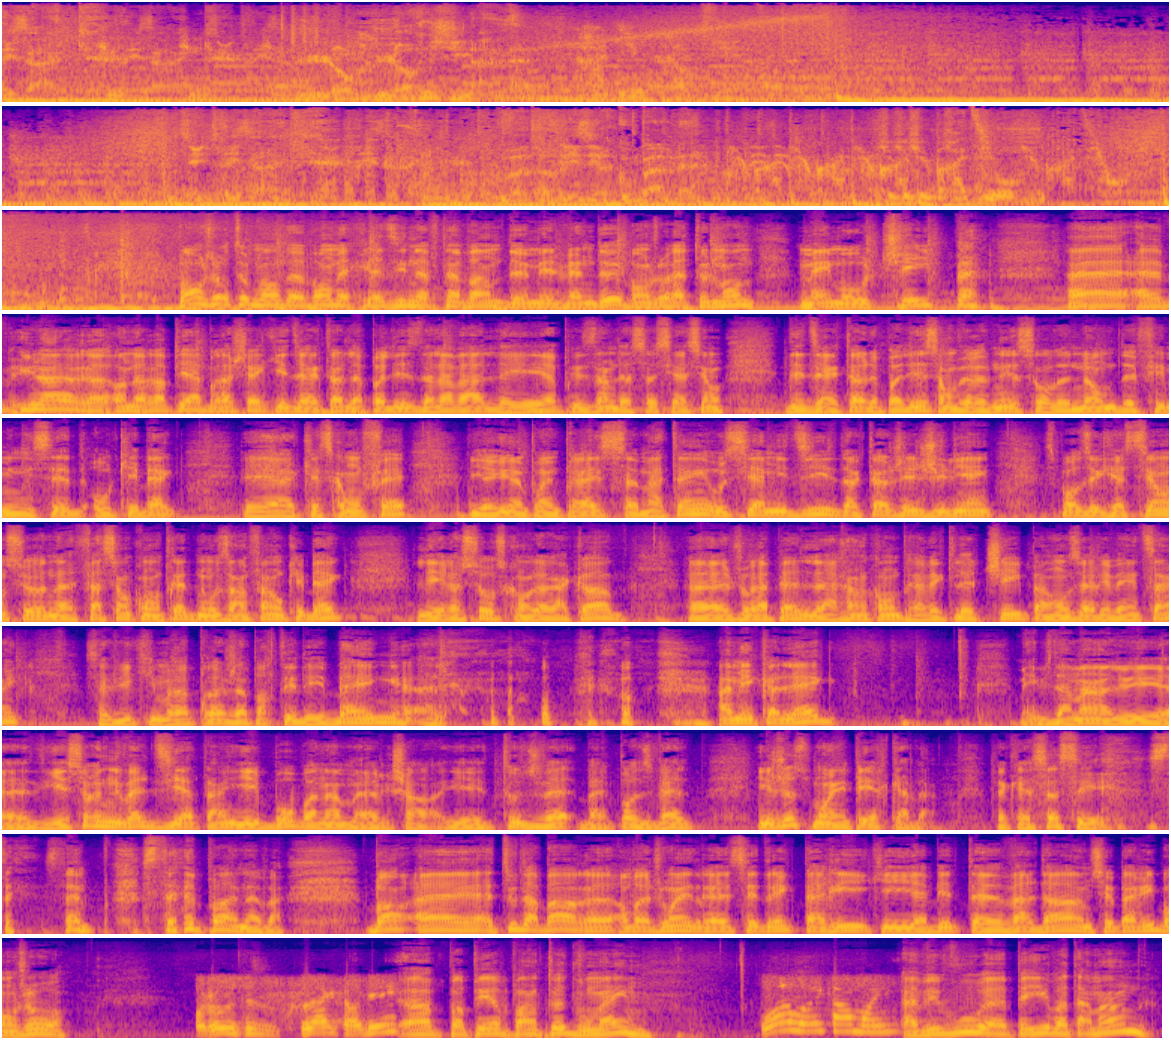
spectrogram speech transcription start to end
Trisac. L'o- L'original. Radio. Du Trisac. Votre plaisir coupable. Cube Radio. Bonjour tout le monde, bon mercredi 9 novembre 2022. Bonjour à tout le monde, même au cheap. Euh, à une heure, euh, on aura Pierre Brochet, qui est directeur de la police de Laval et euh, président de l'association des directeurs de police. On veut revenir sur le nombre de féminicides au Québec et euh, qu'est-ce qu'on fait. Il y a eu un point de presse ce matin. Aussi à midi, le docteur Gilles Julien se pose des questions sur la façon qu'on traite nos enfants au Québec, les ressources qu'on leur accorde. Euh, je vous rappelle la rencontre avec le Cheap à 11h25 celui qui me reproche d'apporter des beignes à, mes collègues. Mais évidemment, lui, euh, il est sur une nouvelle diète. Hein? Il est beau bonhomme, euh, Richard. Il est tout svelte. Ben, pas svelte. Il est juste moins pire qu'avant. Fait que ça, c'est un, pas en avant. Bon, tout d'abord, on va joindre Cédric Paris qui habite Val-d'Or. Monsieur Paris, bonjour. Bonjour, M. Ça va bien? Ah, pas pire, pantoute vous-même? Ouais, ouais, quand même. Avez-vous euh, payé votre amende?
